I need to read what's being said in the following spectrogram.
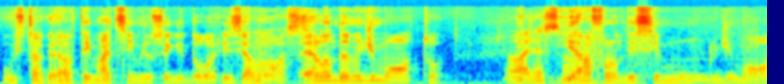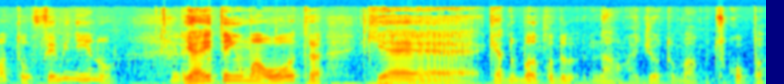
O Instagram, ela tem mais de 100 mil seguidores, e ela, Nossa. ela andando de moto. E- Olha só. E ela falando desse mundo de moto feminino. E Legal. aí tem uma outra que é que é do banco do. Não, é de outro banco, desculpa.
